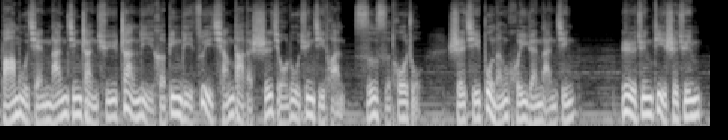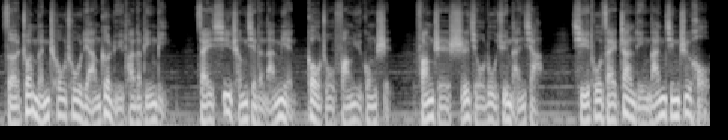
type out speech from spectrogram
把目前南京战区战力和兵力最强大的十九路军集团死死拖住。使其不能回援南京，日军第十军则专门抽出两个旅团的兵力，在西城线的南面构筑防御工事，防止十九路军南下，企图在占领南京之后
